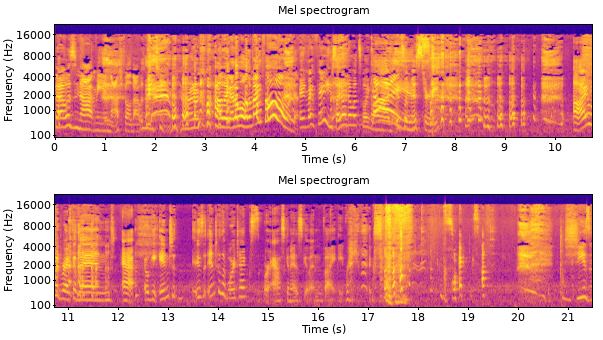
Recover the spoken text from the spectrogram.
That was not me in Nashville. That was my team. I don't know how they got a hold of my phone. in my face. I don't know what's going on. It's a mystery. I would recommend at okay into is it into the vortex or Ask and Is Given by Abraham Hicks. Jesus,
